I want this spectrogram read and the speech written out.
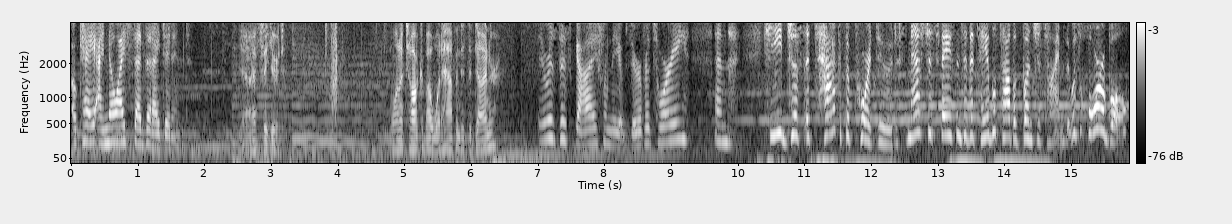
okay? I know I said that I didn't. Yeah, I figured. Want to talk about what happened at the diner? There was this guy from the observatory, and he just attacked the poor dude, smashed his face into the tabletop a bunch of times. It was horrible.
